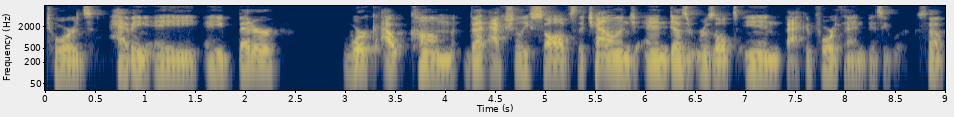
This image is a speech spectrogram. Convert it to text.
towards having a, a better work outcome that actually solves the challenge and doesn't result in back and forth and busy work. So,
